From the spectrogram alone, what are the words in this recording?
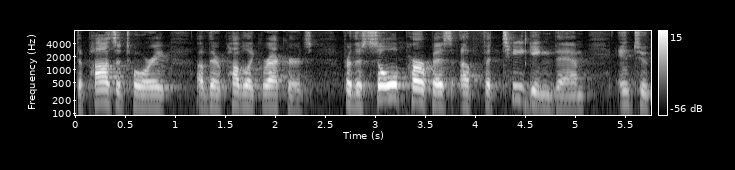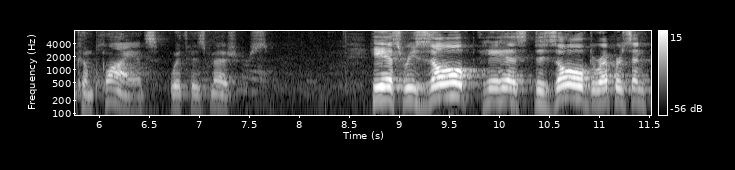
depository of their public records for the sole purpose of fatiguing them into compliance with his measures. He has resolved, he has dissolved representative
